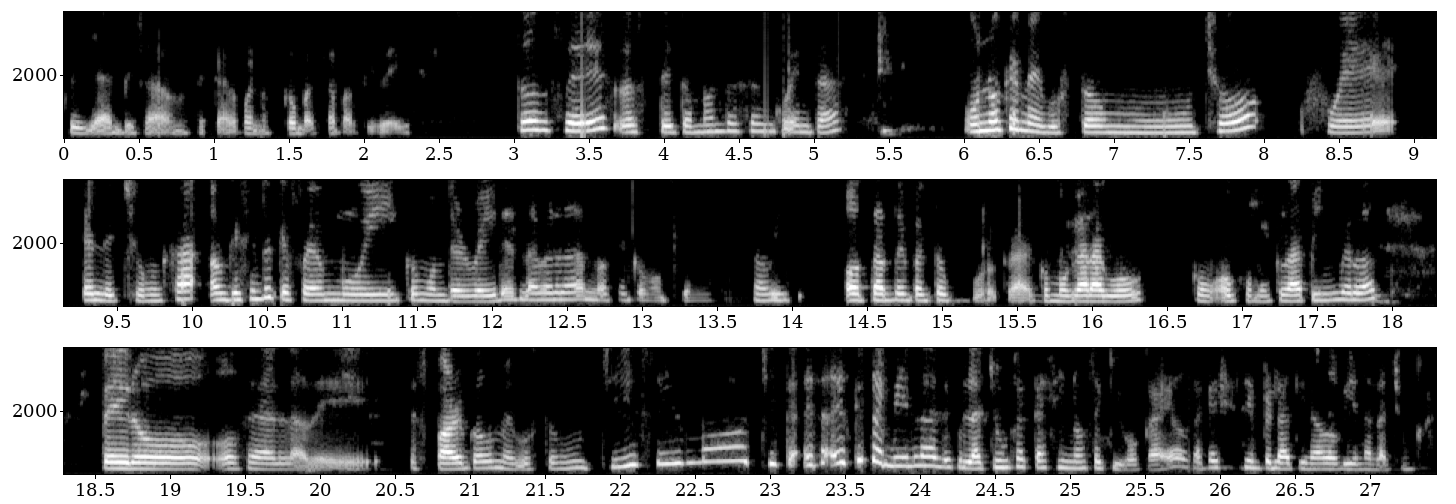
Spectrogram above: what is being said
que ya empezaron a sacar buenos comebacks a partir de ahí. Entonces, este, tomando eso en cuenta, Uno que me gustó mucho fue el de Chunja, aunque siento que fue muy como underrated, la verdad, no sé, como que no vi, o tanto impacto por, como Garago como, o como Clapping, ¿verdad? Pero, o sea, la de Sparkle me gustó muchísimo, chica. Es, es que también la la Chunja casi no se equivoca, ¿eh? O sea, casi siempre le ha tirado bien a la Chunja.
